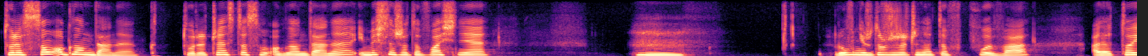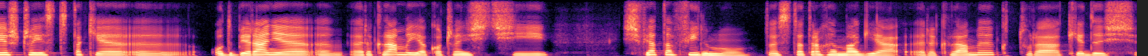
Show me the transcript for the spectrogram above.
które są oglądane, które często są oglądane i myślę, że to właśnie hmm, również dużo rzeczy na to wpływa, ale to jeszcze jest takie odbieranie reklamy jako części świata filmu. To jest ta trochę magia reklamy, która kiedyś,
